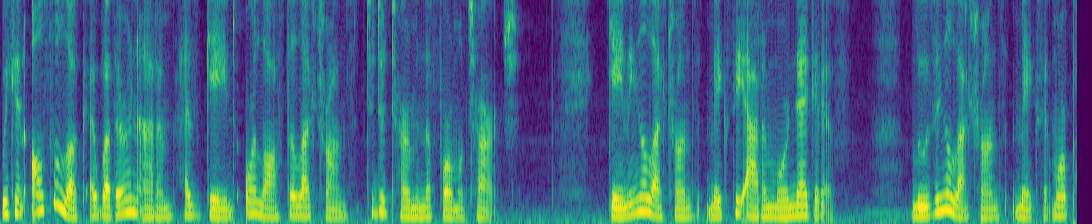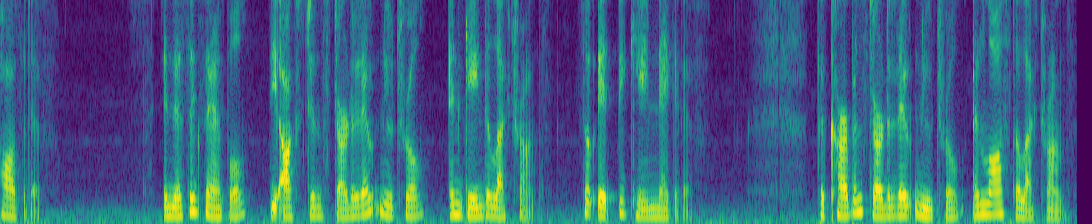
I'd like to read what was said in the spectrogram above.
We can also look at whether an atom has gained or lost electrons to determine the formal charge. Gaining electrons makes the atom more negative. Losing electrons makes it more positive. In this example, the oxygen started out neutral and gained electrons, so it became negative. The carbon started out neutral and lost electrons,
